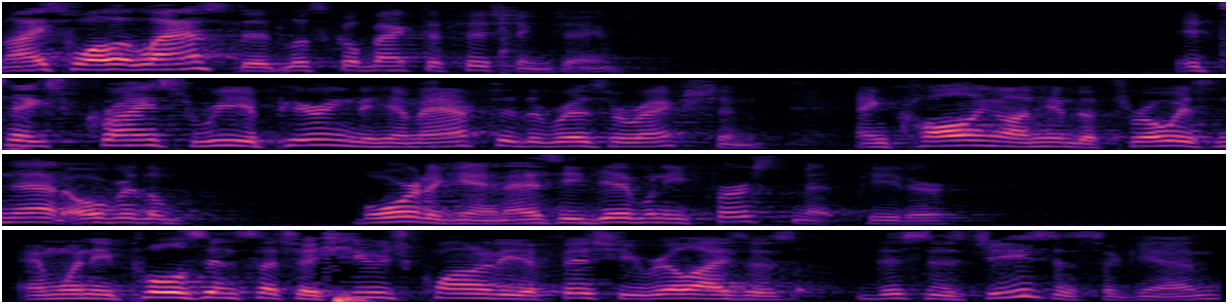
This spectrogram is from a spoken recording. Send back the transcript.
Nice while it lasted. Let's go back to fishing, James. It takes Christ reappearing to him after the resurrection and calling on him to throw his net over the board again, as he did when he first met Peter. And when he pulls in such a huge quantity of fish, he realizes this is Jesus again.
